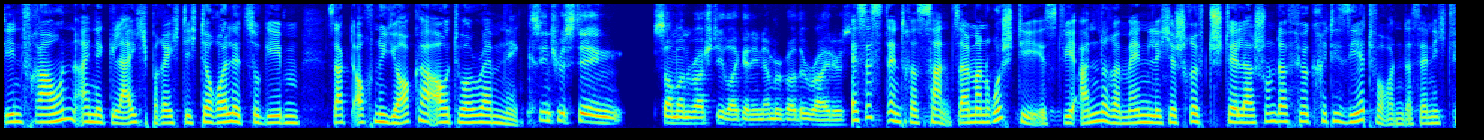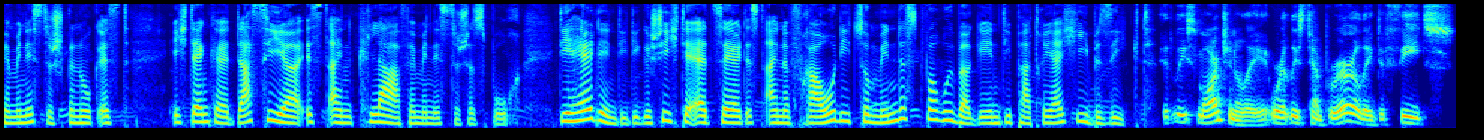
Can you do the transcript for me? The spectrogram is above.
den Frauen eine gleichberechtigte Rolle zu geben, sagt auch New Yorker Autor Remnick. It's interesting es ist interessant, Salman Rushdie ist wie andere männliche Schriftsteller schon dafür kritisiert worden, dass er nicht feministisch genug ist. Ich denke, das hier ist ein klar feministisches Buch. Die Heldin, die die Geschichte erzählt, ist eine Frau, die zumindest vorübergehend die Patriarchie besiegt. At least marginally or at least temporarily defeats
